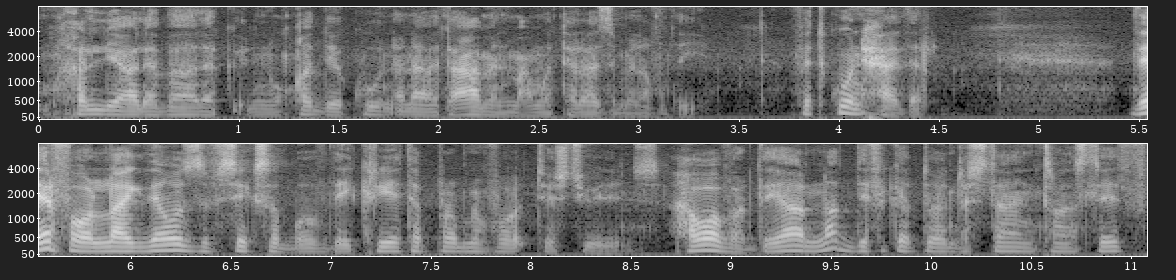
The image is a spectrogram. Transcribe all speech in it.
مخلي على بالك إنه قد يكون أنا أتعامل مع متلازمة لفظية فتكون حذر Therefore, like those of six above, they create a problem for to students. However, they are not difficult to understand and translate,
